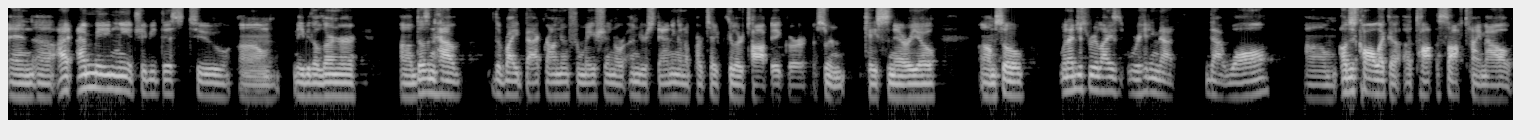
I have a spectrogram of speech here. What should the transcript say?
and uh, I, I, mainly attribute this to um, maybe the learner um, doesn't have the right background information or understanding on a particular topic or a certain case scenario um, so when i just realized we're hitting that that wall um, i'll just call like a, a, top, a soft timeout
